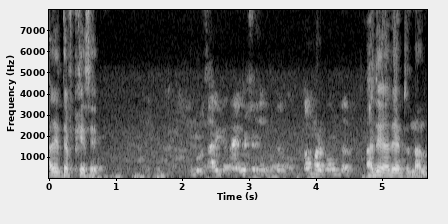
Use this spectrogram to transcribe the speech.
అది థెఫ్ట్ కేసే ఉంటారు అదే అదే అంటున్నాను.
